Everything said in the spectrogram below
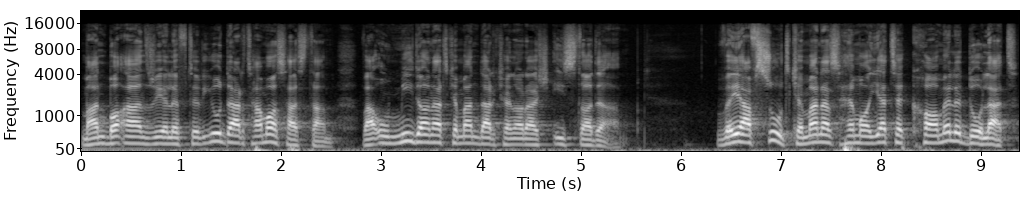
من با اندری الفتریو در تماس هستم و او می‌داند که من در کنارش ایستادم وی افسود که من از حمایت کامل دولت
